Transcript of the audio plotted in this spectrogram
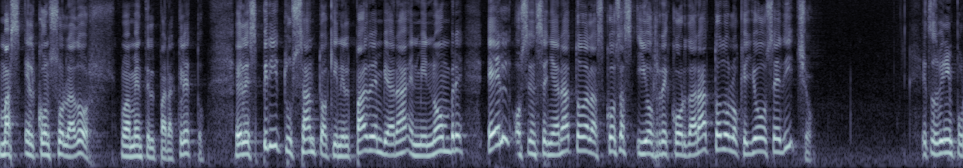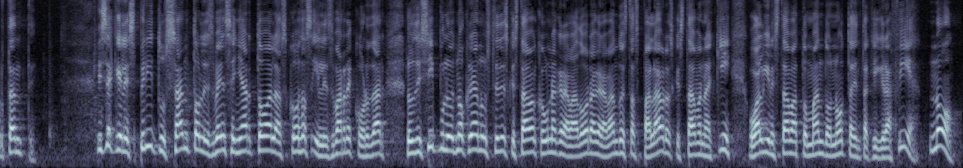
mas el consolador, nuevamente el paracleto, el Espíritu Santo a quien el Padre enviará en mi nombre, Él os enseñará todas las cosas y os recordará todo lo que yo os he dicho. Esto es bien importante. Dice que el Espíritu Santo les va a enseñar todas las cosas y les va a recordar. Los discípulos no crean ustedes que estaban con una grabadora grabando estas palabras que estaban aquí o alguien estaba tomando nota en taquigrafía. No,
